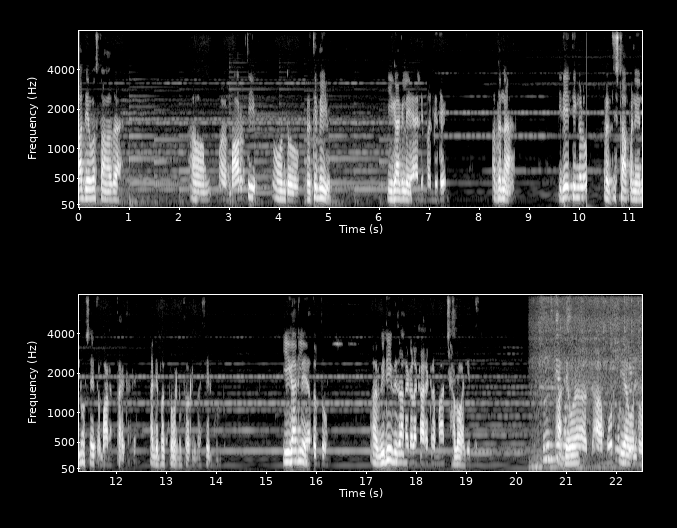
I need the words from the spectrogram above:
ಆ ದೇವಸ್ಥಾನದ ಮಾರುತಿ ಒಂದು ಪ್ರತಿಮೆಯು ಈಗಾಗಲೇ ಅಲ್ಲಿ ಬಂದಿದೆ. ಅದನ್ನು ಇದೇ ತಿಂಗಳು ಪ್ರತಿಷ್ಠಾಪನೆಯನ್ನು ಸಹಿತ ಮಾಡುತ್ತಾ ಇದ್ದಾರೆ. ಅಲ್ಲಿ ಭಕ್ತವರ್ಗದವರೆಲ್ಲ ಸೇರಿಕೊಂಡು. ಈಗಾಗಲೇ ಅದರದ್ದು ವಿಧಿ ವಿಧಾನಗಳ ಕಾರ್ಯಕ್ರಮ ಚಾಲೂ ಆಗಿದೆ. ಆ ದೇವ, ಆ ಮೂರ್ತಿಯ ಒಂದು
